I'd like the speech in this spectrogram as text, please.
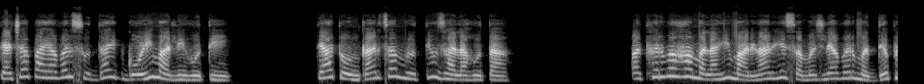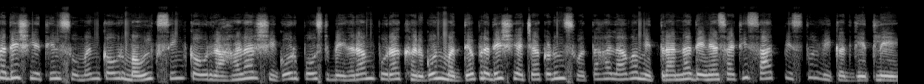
त्याच्या पायावर सुद्धा एक गोळी मारली होती. त्यात ओंकारचा मृत्यू झाला होता. अथर्व हा मलाही मारणार हे समजल्यावर मध्य प्रदेश येथील सुमन कौर मौल्क सिंग कौर राहणार शिगोर पोस्ट बेहरामपुरा खरगोन मध्य प्रदेश याच्याकडून स्वतःला व मित्रांना देण्यासाठी सात पिस्तूल विकत घेतले.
